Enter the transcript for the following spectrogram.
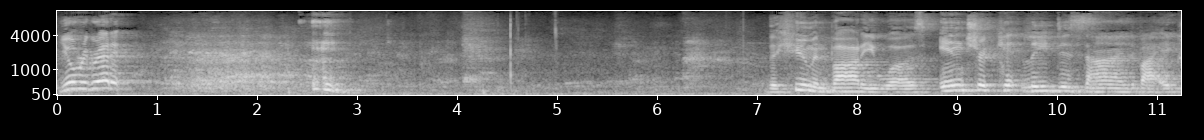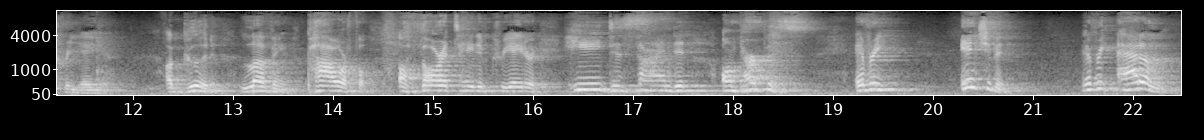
you'll regret it. the human body was intricately designed by a creator. A good, loving, powerful, authoritative creator. He designed it on purpose. Every inch of it, every atom,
